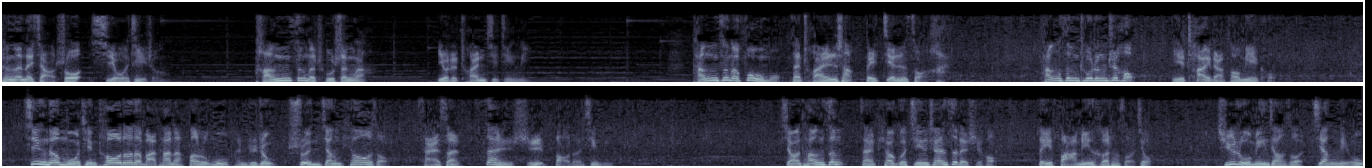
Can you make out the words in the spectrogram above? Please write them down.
承恩的小说《西游记》中，唐僧的出生啊，有着传奇经历。唐僧的父母在船上被奸人所害，唐僧出生之后也差一点遭灭口，幸得母亲偷偷的把他呢放入木盆之中，顺江飘走，才算暂时保得性命。小唐僧在飘过金山寺的时候，被法明和尚所救，取乳名叫做江流。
